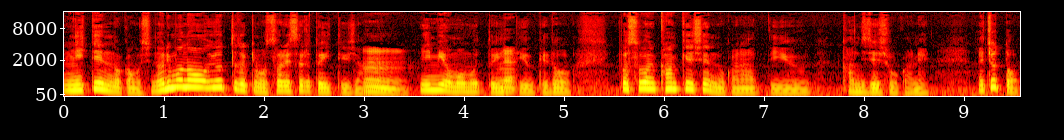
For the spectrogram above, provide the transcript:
似てんのかもしれない。乗り物酔った時もそれするといいっていうじゃん、うん。耳を揉むといいっていうけど、やっぱそれに関係してんのかなっていう感じでしょうかね。えちょっと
